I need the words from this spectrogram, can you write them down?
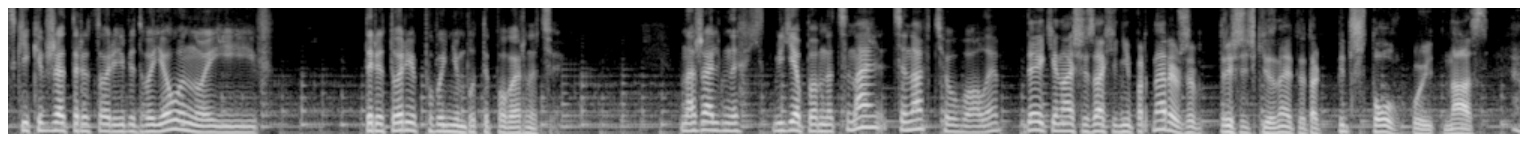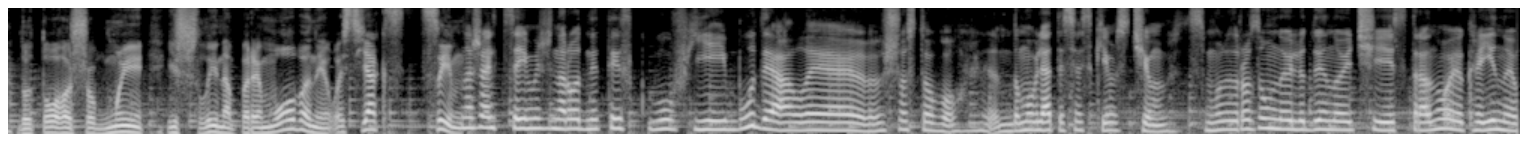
Скільки вже території відвойовано, і території повинні бути повернуті. На жаль, в них є певна ціна, ціна в цьому, але Деякі наші західні партнери вже трішечки, знаєте, так підштовхують нас до того, щоб ми йшли на перемовини. Ось як з цим? На жаль, цей міжнародний тиск був є і буде, але що з того? Домовлятися з ким з чим? З розумною людиною чи страною, країною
